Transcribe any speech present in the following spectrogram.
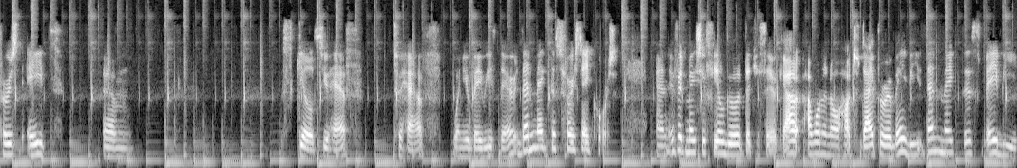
first aid um, skills you have to have when your baby is there then make this first aid course. And if it makes you feel good that you say okay i, I want to know how to diaper a baby then make this baby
